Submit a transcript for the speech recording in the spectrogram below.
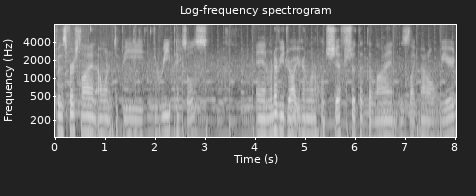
for this first line I want it to be 3 pixels and whenever you draw it, you're going to want to hold shift so that the line is like not all weird.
